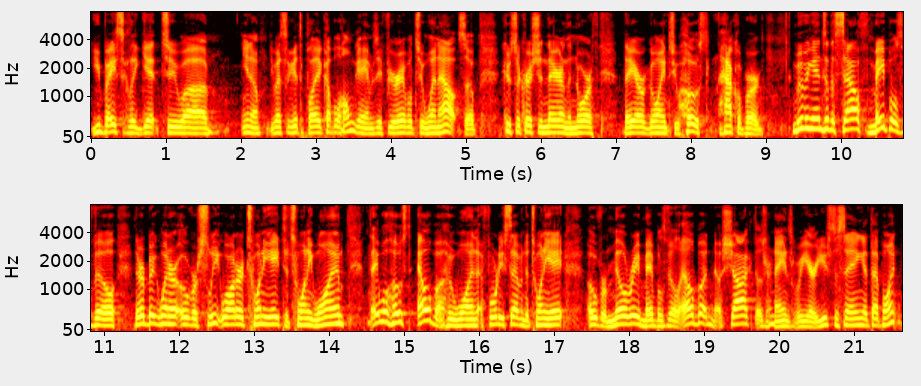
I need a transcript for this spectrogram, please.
you basically get to. Uh, you know, you basically get to play a couple of home games if you're able to win out. So, Coosa Christian there in the north, they are going to host Hackleburg. Moving into the south, Maplesville, they're a big winner over Sweetwater, 28 to 21. They will host Elba, who won 47 to 28 over Millry. Maplesville, Elba, no shock. Those are names we are used to seeing at that point.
